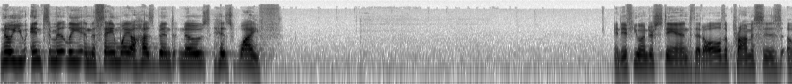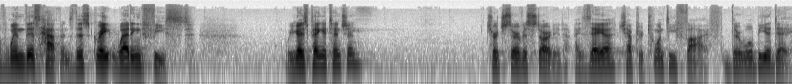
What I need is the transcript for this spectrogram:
know you intimately in the same way a husband knows his wife. And if you understand that all the promises of when this happens, this great wedding feast, were you guys paying attention? Church service started. Isaiah chapter 25. There will be a day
